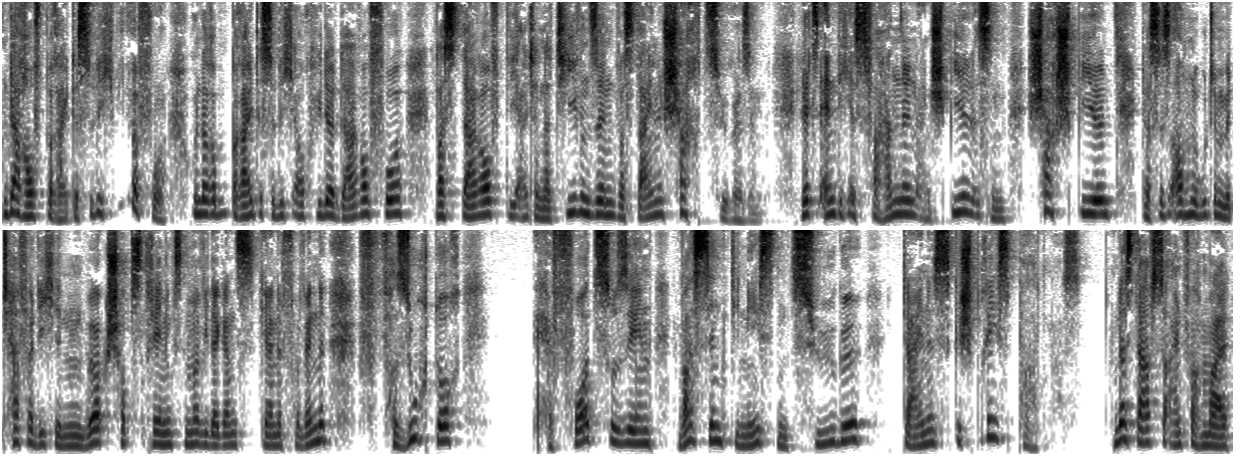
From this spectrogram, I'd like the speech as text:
Und darauf bereitest du dich wieder vor. Und darauf bereitest du dich auch wieder darauf vor, was darauf die Alternativen sind, was deine Schachzüge sind. Letztendlich ist Verhandeln ein Spiel, ist ein Schachspiel. Das ist auch eine gute Metapher, die ich in Workshops, Trainings immer wieder ganz gerne verwende. Versuch doch hervorzusehen, was sind die nächsten Züge deines Gesprächspartners. Und das darfst du einfach mal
